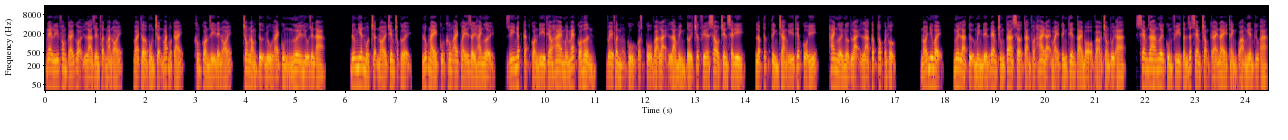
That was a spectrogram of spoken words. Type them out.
Nghe lý phong cái gọi là duyên phận mà nói vải thở bùn trận mắt một cái không còn gì để nói, trong lòng tự đủ ai cùng ngươi hữu duyên a. Đương nhiên một trận nói chêm trọc cười, lúc này cũng không ai quấy dày hai người, duy nhất cặt còn đi theo hai mươi mét có hơn, về phần củ có cổ vạ lại là mình tới trước phía sau trên xe đi, lập tức tình trạng ý thiếp cố ý, hai người ngược lại là cấp tốc quen thuộc. Nói như vậy, ngươi là tự mình đến đem chúng ta sợ tàn phật hai đại máy tính thiên tài bỏ vào trong túi a, xem ra ngươi cùng phi tấn rất xem trọng cái này thành quả nghiên cứu a.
